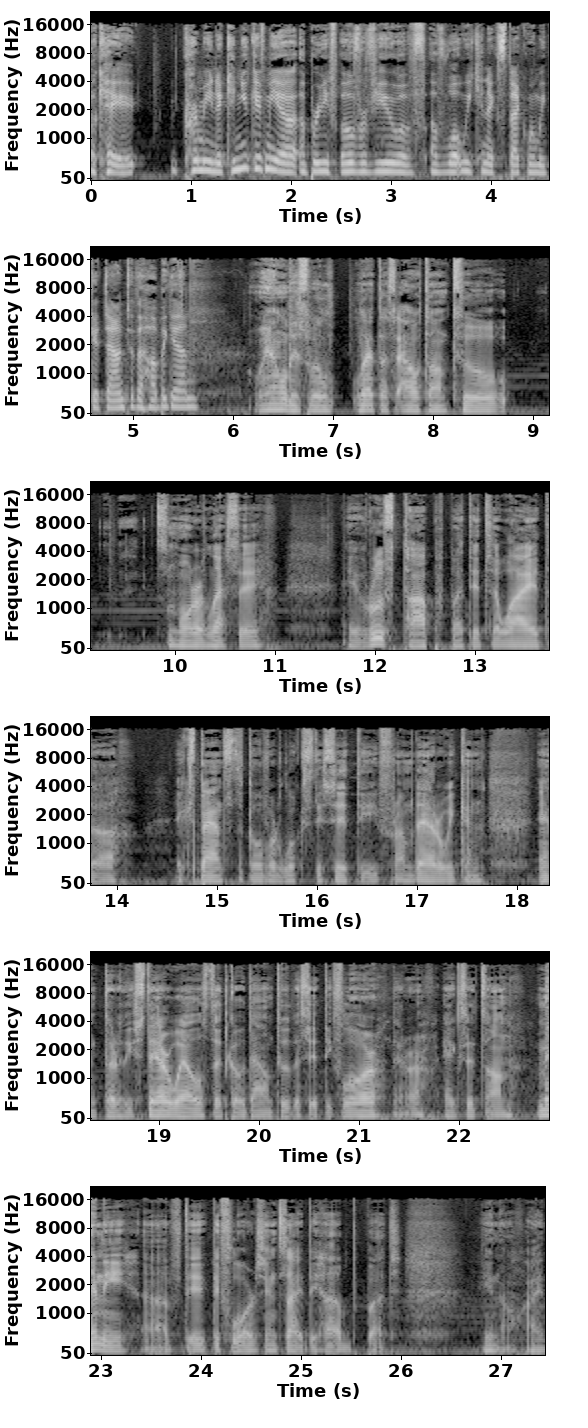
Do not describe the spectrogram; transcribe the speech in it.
Okay. Carmina, can you give me a, a brief overview of, of what we can expect when we get down to the hub again? Well, this will let us out onto. It's more or less a, a rooftop, but it's a wide uh, expanse that overlooks the city. From there, we can enter the stairwells that go down to the city floor. There are exits on many of the, the floors inside the hub, but you know, I,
